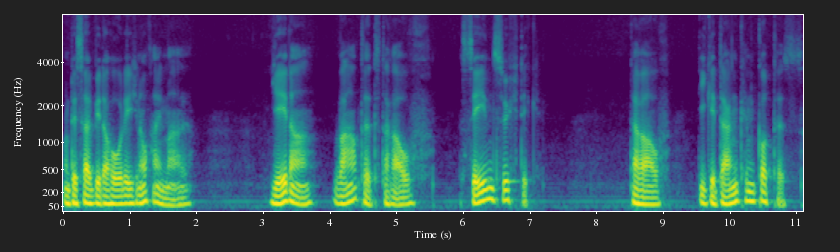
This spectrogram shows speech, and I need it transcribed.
Und deshalb wiederhole ich noch einmal, jeder wartet darauf, sehnsüchtig darauf, die Gedanken Gottes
